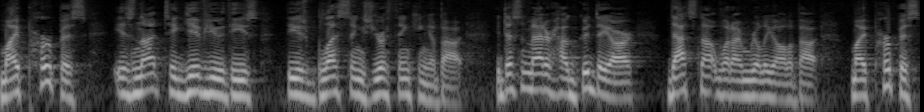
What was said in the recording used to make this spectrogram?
My purpose is not to give you these, these blessings you're thinking about. It doesn't matter how good they are. That's not what I'm really all about. My purpose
